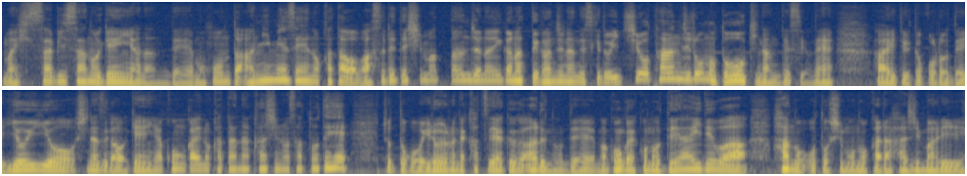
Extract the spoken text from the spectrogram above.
まあ久々の玄也なんで、もうほんとアニメ勢の方は忘れてしまったんじゃないかなって感じなんですけど、一応炭治郎の同期なんですよね。はい、というところで、いよいよ品津川玄也、今回の刀鍛冶の里で、ちょっとこう、いろいろね、活躍があるので、まあ、今回この出会いでは、歯の落とし物から始まり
